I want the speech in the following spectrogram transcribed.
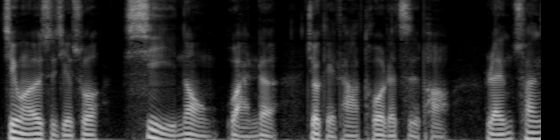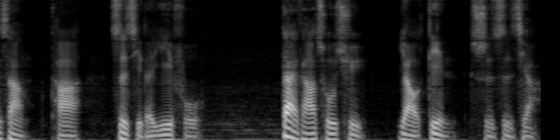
经文二十节说，戏弄完了，就给他脱了紫袍，人穿上他自己的衣服，带他出去，要钉十字架，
